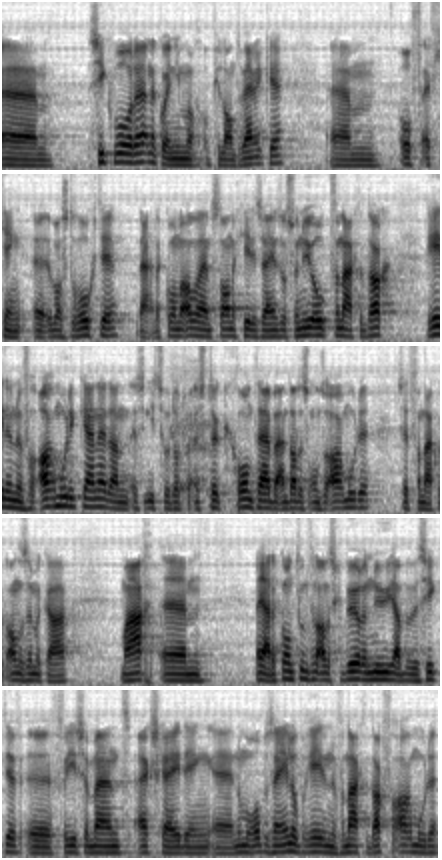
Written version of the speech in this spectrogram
um, ziek worden en dan kon je niet meer op je land werken. Um, of het, ging, het was droogte. Nou, er konden allerlei omstandigheden zijn, zoals we nu ook vandaag de dag redenen voor armoede kennen. Dan is het niet zo dat we een stuk grond hebben en dat is onze armoede. Het zit vandaag wat anders in elkaar. Maar um, nou ja, er kon toen van alles gebeuren. Nu hebben we ziekte, uh, faillissement, echtscheiding, uh, noem maar op. Er zijn een hele hoop redenen vandaag de dag voor armoede.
